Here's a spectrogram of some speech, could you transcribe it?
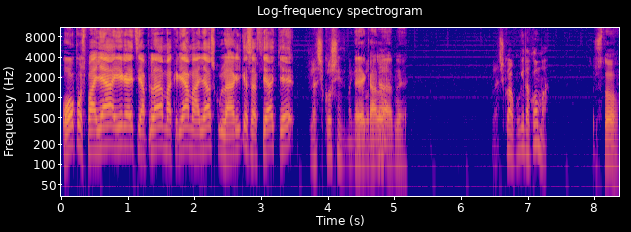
Όπως παλιά ήρα έτσι απλά, μακριά μαλλιά, σκουλαρίκια σε αυτιά και. Κλασικό σύνθημα. και Ε, ναρκωτικά. καλά, ναι. Κλασικό, ακούγεται ακόμα; Σωστό.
